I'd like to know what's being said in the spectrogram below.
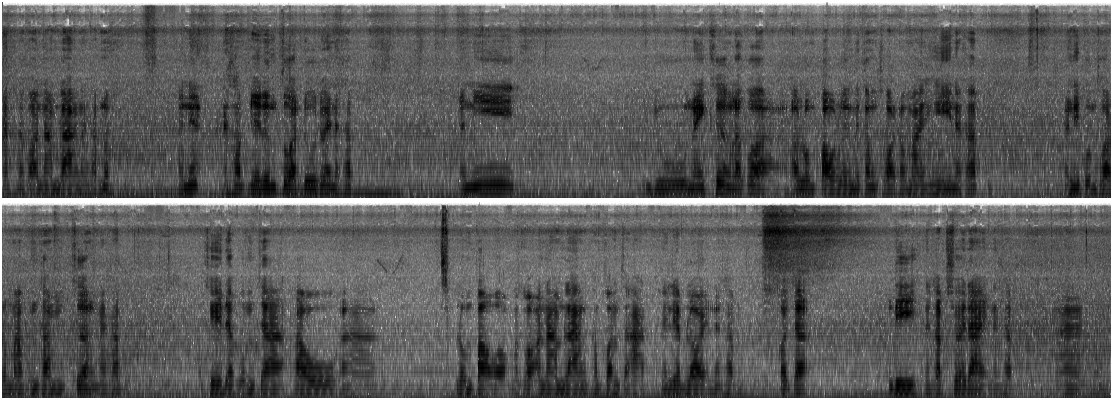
นะแล้วก็เอาน้ำล้างนะครับเนาะอันนี้นะครับอย่าลืมตรวจดูด้วยนะครับ อันนี้อยู่ในเครื่องแล้วก็เอาลมเป่าเลยไม่ต้องถอดออกมาอย่างนี้นะครับ อันนี้ผมถอดออกมาผมทำเครื่องนะครับโอเคเดี๋ยวผมจะเอาอ่า ลมเป่าออกแล้วก็เอาน้ำล้างทำความสะอาดให้เรียบร้อยนะครับ ก็จะดีนะครับช่วยได้นะครับ อ่าโอเค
